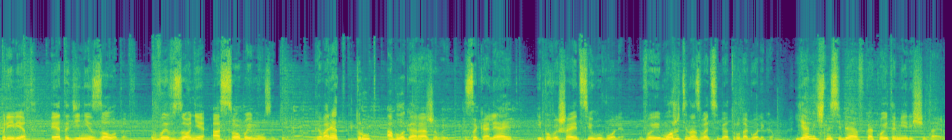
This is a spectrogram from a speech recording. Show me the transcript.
Привет, это Денис Золотов. Вы в зоне особой музыки. Говорят, труд облагораживает, закаляет и повышает силу воли. Вы можете назвать себя трудоголиком? Я лично себя в какой-то мере считаю.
